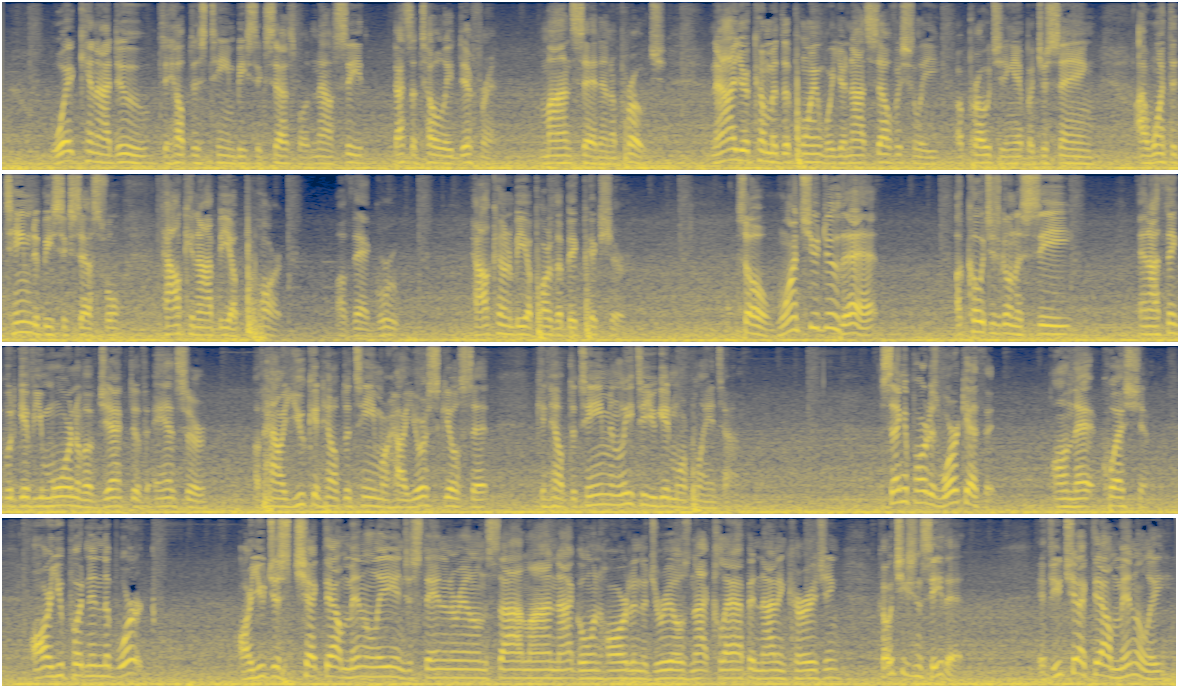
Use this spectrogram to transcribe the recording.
What can I do to help this team be successful? Now, see, That's a totally different mindset and approach. Now you're coming to the point where you're not selfishly approaching it, but you're saying, I want the team to be successful. How can I be a part of that group? How can I be a part of the big picture? So once you do that, a coach is going to see, and I think would give you more of an objective answer of how you can help the team or how your skill set can help the team and lead to you getting more playing time. The second part is work ethic on that question. Are you putting in the work? Are you just checked out mentally and just standing around on the sideline, not going hard in the drills, not clapping, not encouraging? Coaches can see that. If you checked out mentally,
